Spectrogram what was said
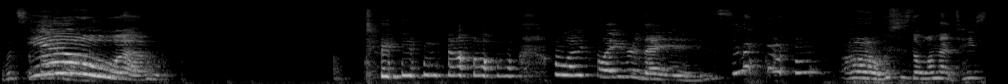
What's the Ew! problem? Do you know what flavor that is? Oh, this is the one that tastes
